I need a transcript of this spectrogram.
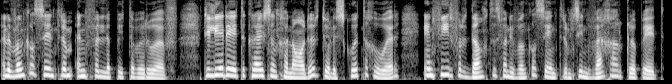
in 'n winkelsentrum in Philippi te beroof. Die lede het 'n kruising genader toe hulle skote gehoor en vier verdagtes van die winkelsentrum sien weghardloop het.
